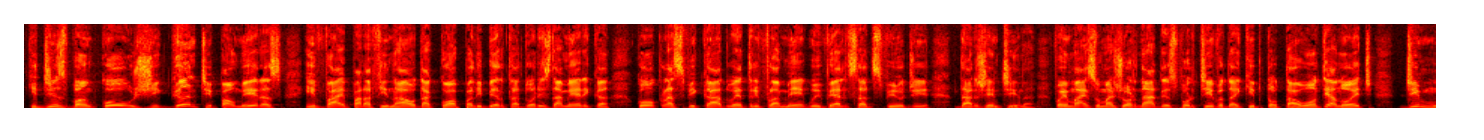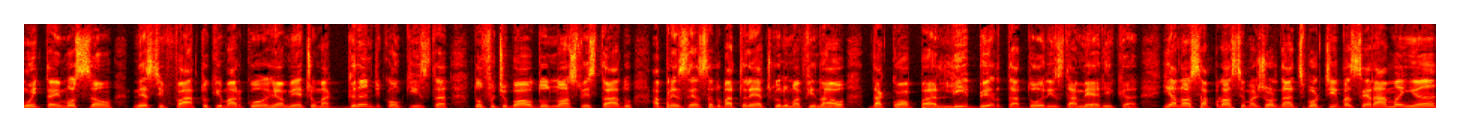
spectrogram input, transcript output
que desbancou o gigante Palmeiras e vai para a final da Copa Libertadores da América, com o classificado entre Flamengo e Vélez Sarsfield da Argentina. Foi mais uma jornada esportiva da equipe total ontem à noite, de muita emoção nesse fato que marcou realmente uma grande conquista do futebol do nosso estado, a presença do Atlético numa final da Copa Libertadores da América. E a nossa próxima jornada esportiva será amanhã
